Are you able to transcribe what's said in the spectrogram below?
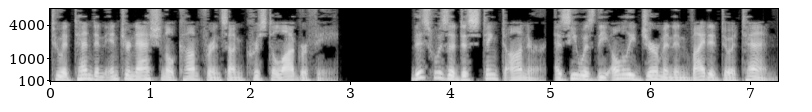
to attend an international conference on crystallography. This was a distinct honour, as he was the only German invited to attend.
